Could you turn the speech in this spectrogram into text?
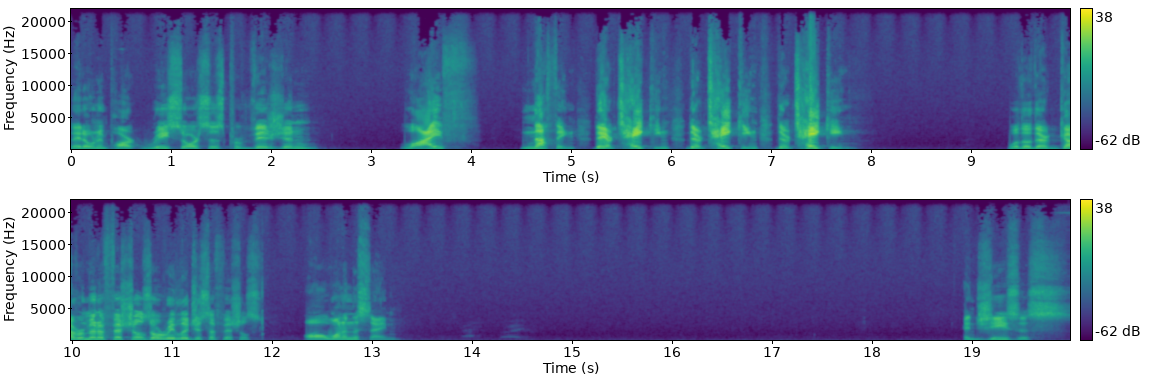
They don't impart resources, provision, life, nothing. They are taking, they're taking, they're taking. Whether they're government officials or religious officials, all one and the same. And Jesus,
